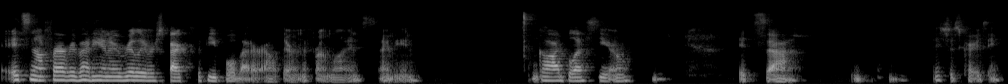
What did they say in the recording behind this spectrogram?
It's not for everybody. And I really respect the people that are out there in the front lines. I mean, God bless you. It's, uh, it's just crazy.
